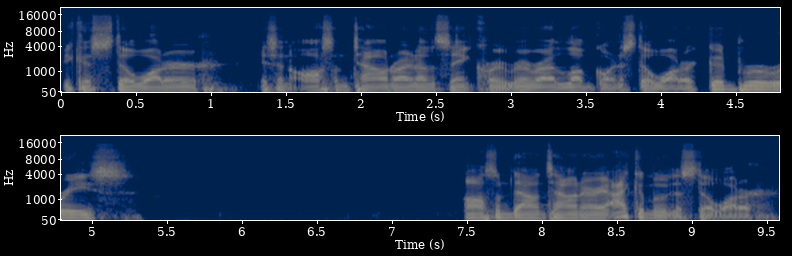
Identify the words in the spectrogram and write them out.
because Stillwater is an awesome town right on the St. Croix River. I love going to Stillwater. Good breweries, awesome downtown area. I could move to Stillwater.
